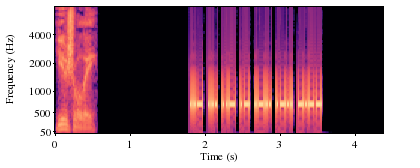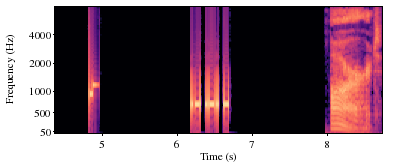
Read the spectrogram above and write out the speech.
Usually. Art.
